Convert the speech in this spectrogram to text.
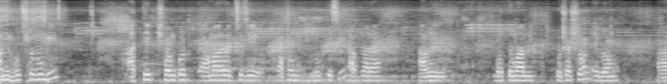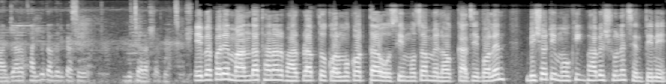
আমি ভুক্তভোগী। আর্থিক সংকট আমার হচ্ছে যে এখন ভুগতেছি। আপনারা, আমি বর্তমান প্রশাসন এবং যারা থাকবে তাদের কাছে বিচার আশা করছি। এ ব্যাপারে মান্দা থানার ভারপ্রাপ্ত কর্মকর্তা ওসি মোজাম্মেল হক কাজী বলেন, বিষয়টি মৌখিকভাবে শুনেছেন তিনি।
